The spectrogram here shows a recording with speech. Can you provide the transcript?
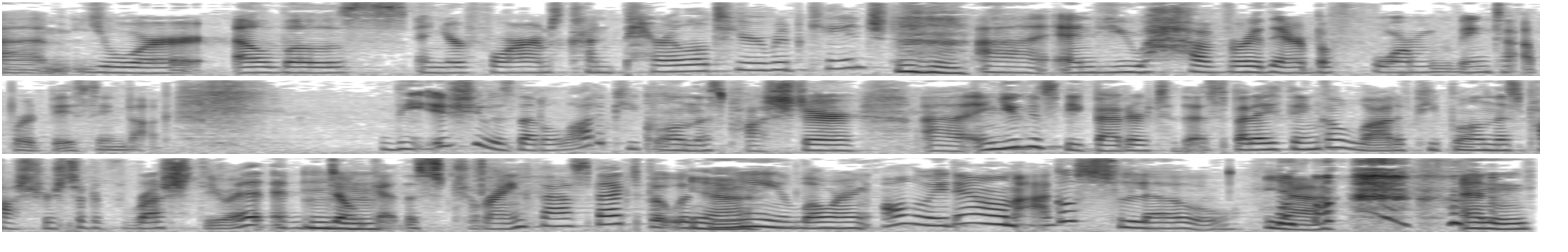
Um, your elbows and your forearms come parallel to your rib cage, uh, and you hover there before moving to upward facing dog the issue is that a lot of people in this posture, uh, and you can speak better to this, but I think a lot of people in this posture sort of rush through it and don't get the strength aspect. But with Yeah. me lowering all the way down, I go slow. yeah. And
